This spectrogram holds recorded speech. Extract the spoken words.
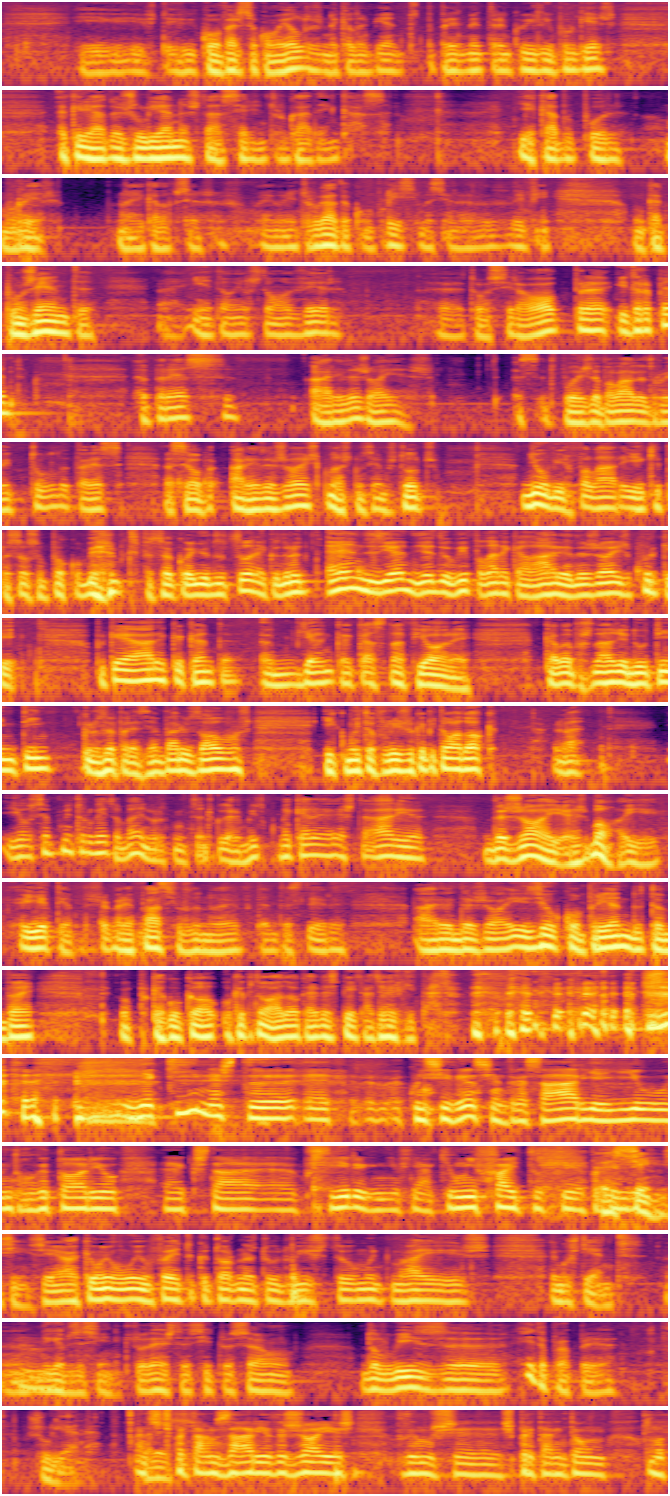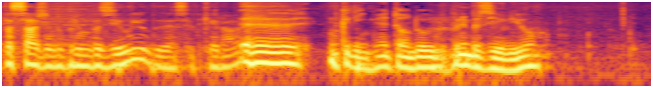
e, e, conversa com eles naquele ambiente aparentemente tranquilo e burguês, a criada Juliana está a ser interrogada em casa e acaba por morrer. Não é? Acaba por ser interrogada com polícia, uma cena, enfim, um bocado pungente. É? E então eles estão a ver, uh, estão a assistir à ópera e de repente aparece a área das joias. Depois da balada do Rei de Tula, aparece a célebre área das joias, que nós conhecemos todos, de ouvir falar, e aqui passou-se um pouco o mesmo que se passou com a Ilha do Tesouro, é que durante anos e anos e anos eu ouvi falar daquela área das joias. Porquê? Porque é a área que canta a Bianca Castafiore, aquela personagem do Tintim, que nos aparece em vários álbuns e que muito feliz o Capitão. Não é? E eu sempre me interroguei também, durante muitos anos, quando era mito, como é que era esta área das joias. Bom, aí, aí é tempos, agora é fácil, não é? Portanto, aceder à área das joias, eu compreendo também porque o, o Capitão Haddock às vezes está irritado. e aqui, nesta eh, coincidência entre essa área e o interrogatório eh, que está por seguir, enfim, há aqui um efeito que é pretendido. Sim, sim, sim. Há aqui um, um efeito que torna tudo isto muito mais angustiante hum. digamos assim, toda esta situação da Luísa e da própria Juliana. Antes de espreitarmos a área das joias, podemos uh, espreitar então uma passagem do Primo Basílio, de Essa de Queiroz? Uh, um bocadinho, então, do, do Primo Basílio,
